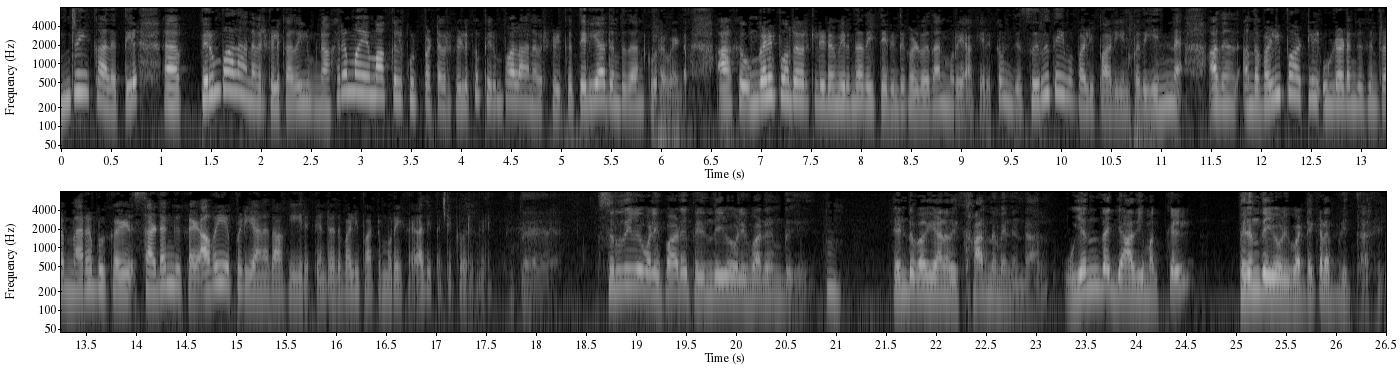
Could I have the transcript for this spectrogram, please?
இன்றைய காலத்தில் அஹ், பெரும்பாலானவர்களுக்கு அதிலும் நகரமயமாக்கலுக்கு உட்பட்டவர்களுக்கு பெரும்பாலானவர்களுக்கு தெரியாது என்றுதான் கூற வேண்டும். ஆக உங்களை போன்றவர்களிடம் இருந்து அதை தெரிந்து கொள்வதுதான் முறையாக இருக்கும். இந்த சிறு தெய்வ வழிபாடு என்பது என்ன? அந்த வழிபாட்டில் உள்ளடங்குகின்ற மரபுகள் சடங்குகள் அவை எப்படியானதாக இருக்கின்றது? வழிபாட்டு முறைகள் அதை பற்றி கூறுங்கள். சிறுதெய்வ வழிபாடு பெருந்தெய்வ வழிபாடு என்று ரெண்டு வகையானது காரணம் என்னென்றால் உயர்ந்த ஜாதி மக்கள் பெருந்தெய்வ வழிபாட்டை கடைபிடித்தார்கள்.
